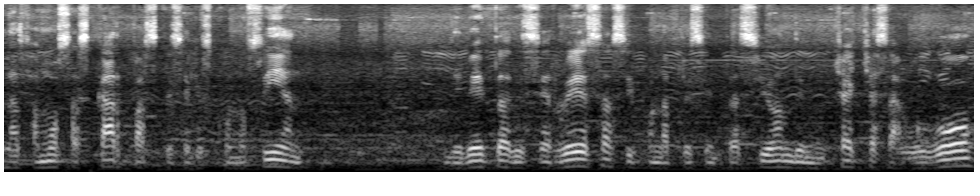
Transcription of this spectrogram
las famosas carpas que se les conocían de venta de cervezas y con la presentación de muchachas a gogó,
